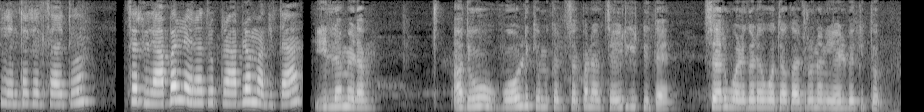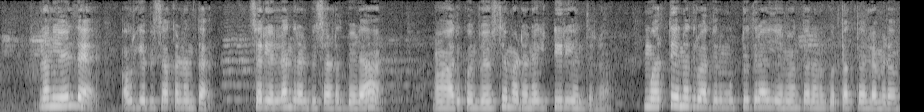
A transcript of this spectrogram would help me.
ಎಂಥ ಕೆಲಸ ಆಯಿತು? ಸರ್ ಲ್ಯಾಬಲ್ಲಿ ಏನಾದರೂ ಪ್ರಾಬ್ಲಮ್ ಆಗಿತ್ತಾ? ಇಲ್ಲ ಮೇಡಮ್. ಅದು ಓಲ್ಡ್ ಕೆಮಿಕಲ್ ಸ್ವಲ್ಪ ನಾನು ಸೈಡ್ಗೆ ಇಟ್ಟಿದ್ದೆ. ಸರ್ ಒಳಗಡೆ ಹೋದಾಗಾದರೂ ನಾನು ಹೇಳಬೇಕಿತ್ತು. ನಾನು ಹೇಳ್ದೆ ಅವ್ರಿಗೆ ಬಿಸಾಕೋಣ ಅಂತ. ಸರ್ ಎಲ್ಲಂದ್ರೆ ಅಲ್ಲಿ ಬಿಸಾಡೋದು ಬೇಡ. ಅದಕ್ಕೊಂದು ವ್ಯವಸ್ಥೆ ಮಾಡೋಣ ಇಟ್ಟಿರಿ ಅಂತಾರೆ. ಮತ್ತೇನಾದರೂ ಅದನ್ನು ಮುಟ್ಟಿದ್ರೆ ಏನು ಅಂತ ನನಗೆ ಗೊತ್ತಾಗ್ತಾ ಇಲ್ಲ ಮೇಡಮ್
